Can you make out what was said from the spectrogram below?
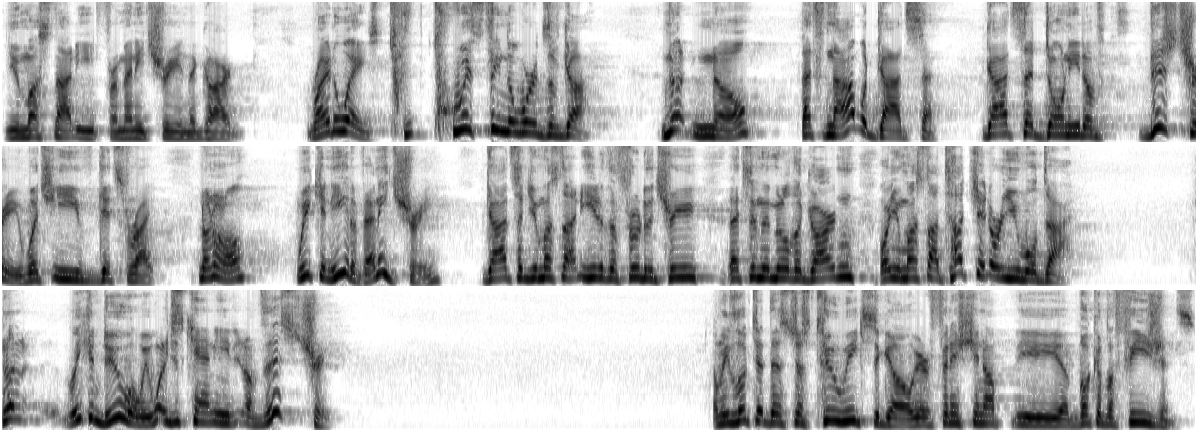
you must not eat from any tree in the garden? Right away, tw- twisting the words of God. No, no, that's not what God said. God said, don't eat of this tree, which Eve gets right. No, no, no. We can eat of any tree. God said, you must not eat of the fruit of the tree that's in the middle of the garden, or you must not touch it, or you will die. No, no, we can do what we want. We just can't eat of this tree. And we looked at this just two weeks ago. We were finishing up the uh, book of Ephesians.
